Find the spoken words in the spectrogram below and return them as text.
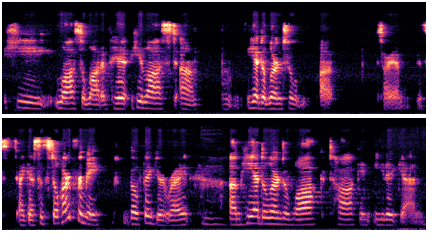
he lost a lot of hit. He lost. Um, he had to learn to. Uh, sorry, I'm, it's. I guess it's still hard for me. Go figure, right? Um, he had to learn to walk, talk, and eat again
